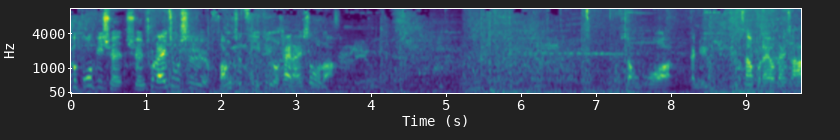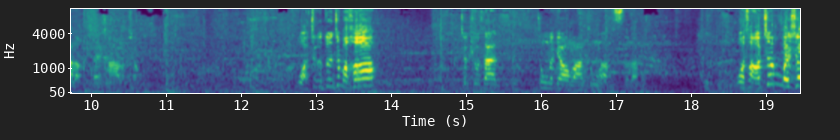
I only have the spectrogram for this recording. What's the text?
这个波比选选出来就是防止自己队友太难受了。上波感觉 Q 三回来要单杀了，单杀了上路。哇，这个盾这么薅，这 Q 三中了掉吧？中了，死了。我操，这么肉！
